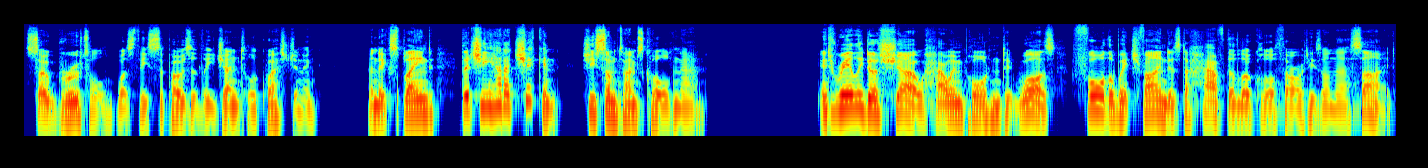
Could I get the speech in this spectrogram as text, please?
so brutal was the supposedly gentle questioning, and explained that she had a chicken she sometimes called Nan. It really does show how important it was for the witch-finders to have the local authorities on their side.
